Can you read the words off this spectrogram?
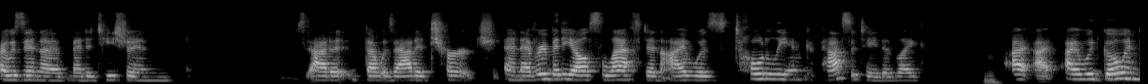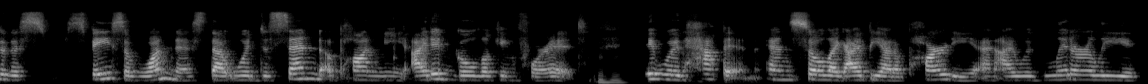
i was in a meditation at it that was at a church and everybody else left and i was totally incapacitated like mm. I, I i would go into this space of oneness that would descend upon me i didn't go looking for it mm-hmm. It would happen and so like i'd be at a party and i would literally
